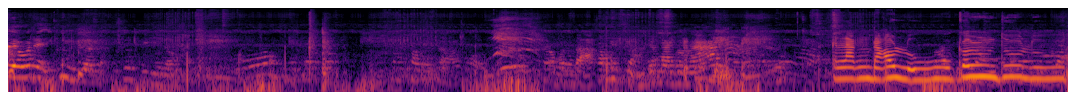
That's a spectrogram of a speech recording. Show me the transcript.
เดียวเนี่ยอีกครึ่งเดือนอีกครึ่งปีเนาะภาษาเขาไม่สิงจะมาอย่างนั้นกำลังดาวน์โหลดกำลังดาวน์โหลด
